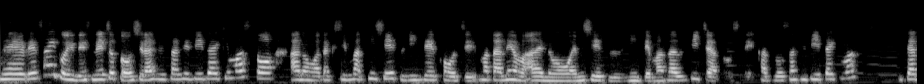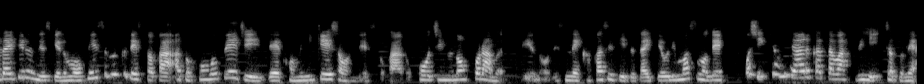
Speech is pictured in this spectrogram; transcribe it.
ね、で、最後にですね、ちょっとお知らせさせていただきますと、あの、私、まあ、TCS 認定コーチ、またね、あの、MCS 認定マザーズティーチャーとして活動させていただきます。いただいてるんですけども、Facebook ですとか、あとホームページでコミュニケーションですとか、あとコーチングのコラムっていうのをですね、書かせていただいておりますので、もし興味のある方は、ぜひちょっとね、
